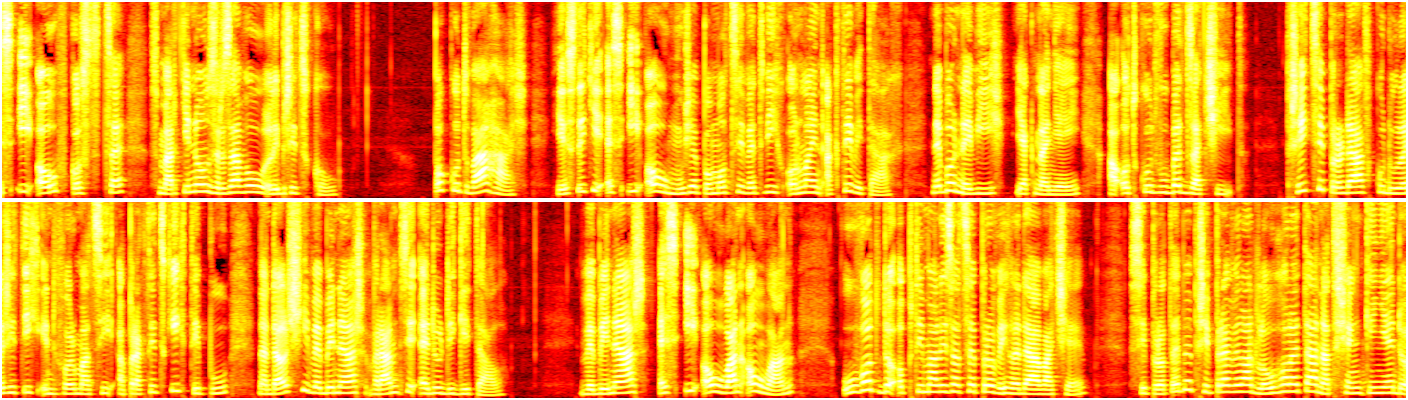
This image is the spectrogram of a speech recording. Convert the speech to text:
SEO v kostce s Martinou Zrzavou Libřickou. Pokud váháš, jestli ti SEO může pomoci ve tvých online aktivitách, nebo nevíš, jak na něj a odkud vůbec začít, přijď si prodávku důležitých informací a praktických typů na další webinář v rámci Edu Digital. Webinář SEO 101 Úvod do optimalizace pro vyhledávače si pro tebe připravila dlouholetá nadšenkyně do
